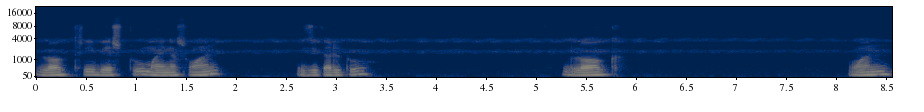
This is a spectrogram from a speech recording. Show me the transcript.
log 3 base 2 minus 1 is equal to log 1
